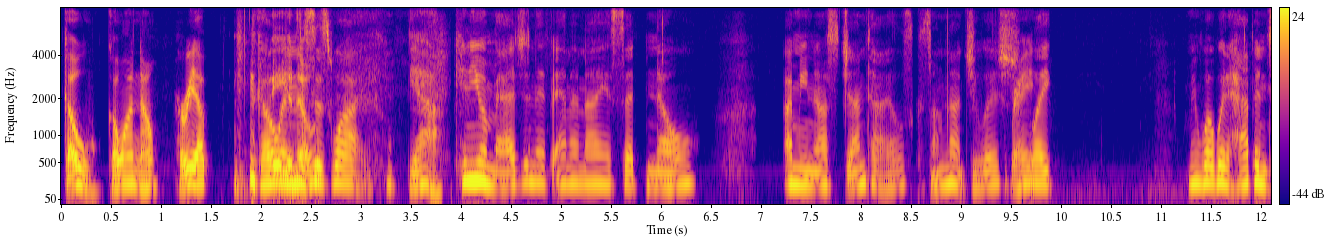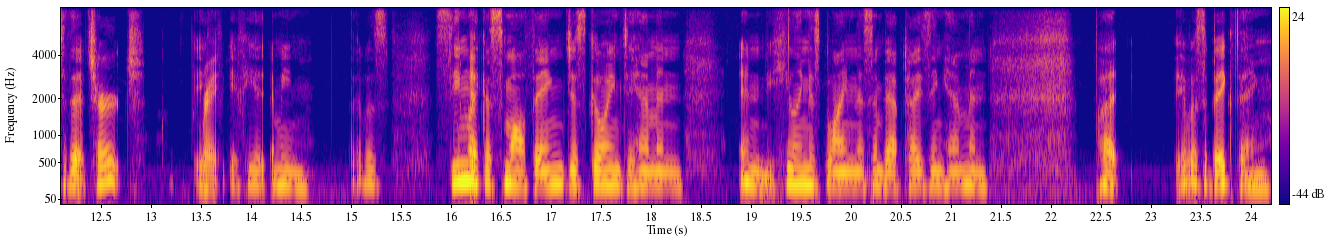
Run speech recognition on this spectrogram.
go, go on now, hurry up, go, and this is why. yeah, Can you imagine if Ananias said no? I mean, us Gentiles, because I'm not Jewish. Right. Like, I mean, what would happen to that church? If, Right. If he, I mean, that was seemed like a small thing, just going to him and and healing his blindness and baptizing him, and but it was a big thing.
